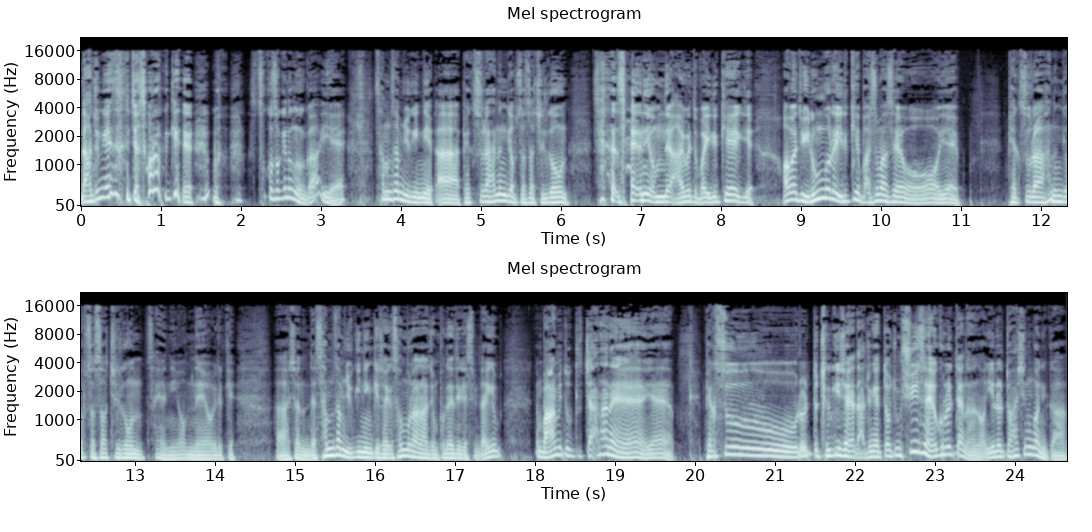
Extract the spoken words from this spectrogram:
나중에는 진짜 서로 이렇게 뭐, 속고 속이는 건가? 예. 3362님, 아, 백수라 하는 게 없어서 즐거운 사, 사연이 없네. 아, 왜 또 막 이렇게, 이게, 아, 왜 또 이런 거를 이렇게 말씀하세요. 예. 백수라 하는 게 없어서 즐거운 사연이 없네요. 이렇게 아, 하셨는데, 3362님께 저희가 선물 하나 좀 보내드리겠습니다. 이게 마음이 또 짠하네. 예. 백수를 또 즐기셔야 나중에 또 좀 쉬세요. 그럴 때는. 일을 또 하시는 거니까.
